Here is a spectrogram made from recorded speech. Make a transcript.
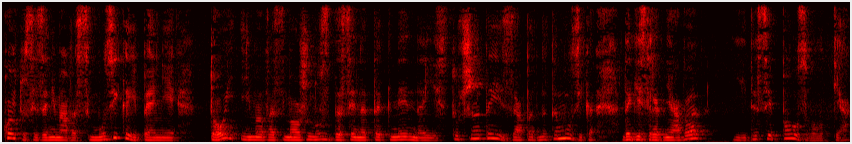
Който се занимава с музика и пение, той има възможност да се натъкне на източната и западната музика, да ги сравнява и да се ползва от тях.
